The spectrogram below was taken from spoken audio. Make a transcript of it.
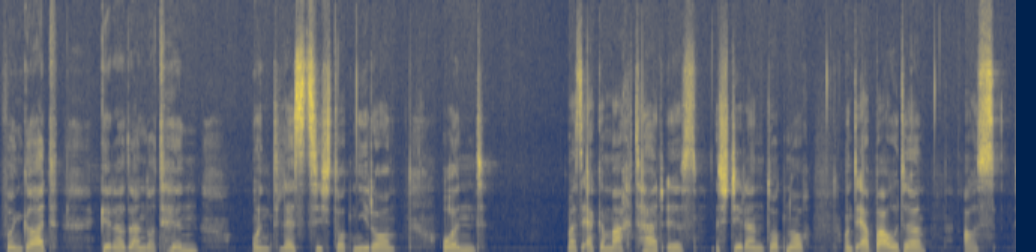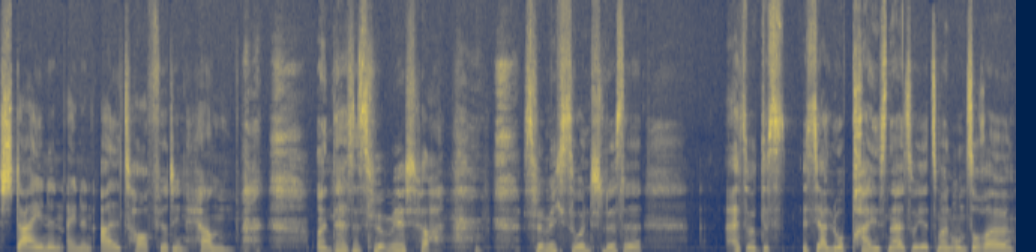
von Gott geht er dann dorthin und lässt sich dort nieder. Und was er gemacht hat, ist, es steht dann dort noch, und er baute aus Steinen einen Altar für den Herrn. Und das ist für mich, ja, ist für mich so ein Schlüssel. Also das ist ja Lobpreis, ne? so jetzt mal in unsere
